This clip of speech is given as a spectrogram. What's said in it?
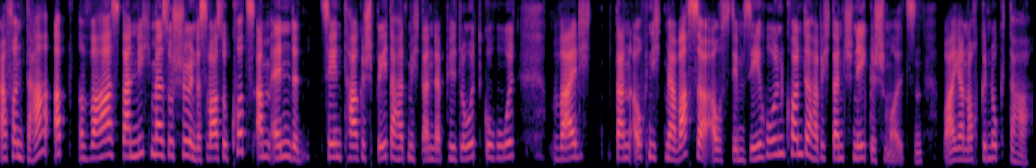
Aber von da ab war es dann nicht mehr so schön. Das war so kurz am Ende. Zehn Tage später hat mich dann der Pilot geholt, weil ich dann auch nicht mehr Wasser aus dem See holen konnte, habe ich dann Schnee geschmolzen. War ja noch genug da.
